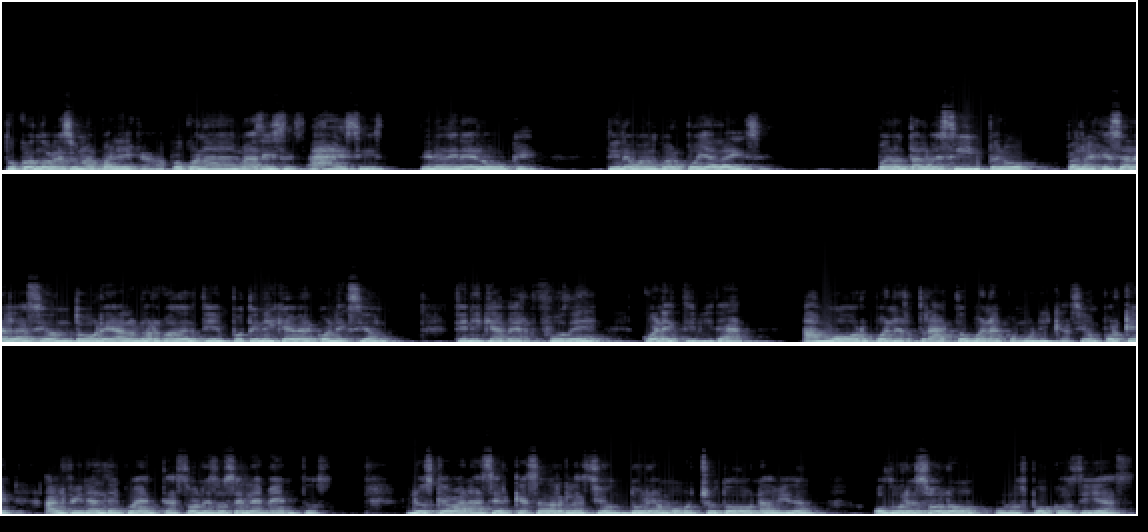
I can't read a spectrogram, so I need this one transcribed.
tú cuando ves una pareja, ¿a poco nada más dices, ah, sí, tiene dinero, ok tiene buen cuerpo, ya la hice. Bueno, tal vez sí, pero para que esa relación dure a lo largo del tiempo, tiene que haber conexión, tiene que haber FUDE, conectividad, amor, buen trato, buena comunicación, porque al final de cuentas son esos elementos los que van a hacer que esa relación dure mucho, toda una vida, o dure solo unos pocos días,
